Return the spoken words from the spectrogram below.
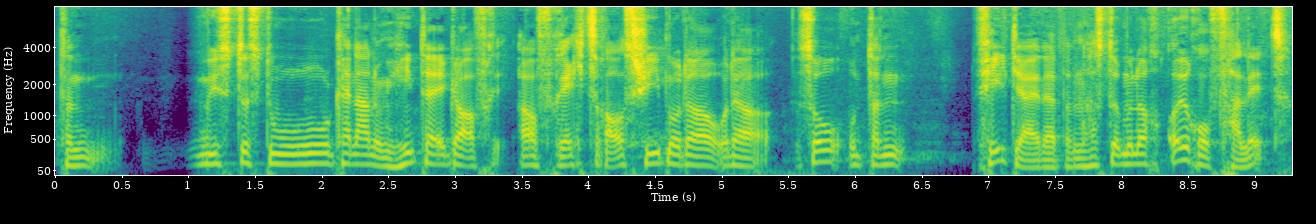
dann müsstest du, keine Ahnung, Hinteregger auf, auf rechts rausschieben oder, oder so und dann fehlt ja einer. Dann hast du immer noch Eurofallet.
